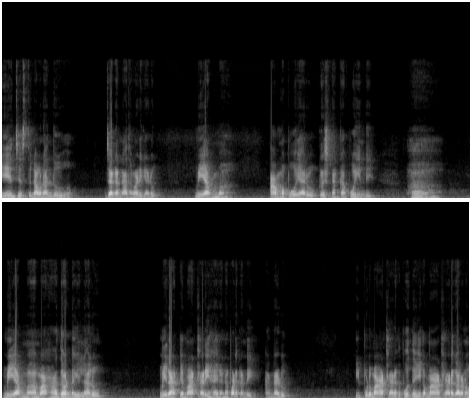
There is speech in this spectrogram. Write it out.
ఏం చేస్తున్నావు నందు? జగన్నాథం అడిగాడు. మీ అమ్మ అమ్మ పోయారు. కృష్ణక్క పోయింది. మీ అమ్మ మహాదొడ్డ ఇల్లాలు. మీరాట్టే మాట్లాడి హైరాణ పడకండి అన్నాడు. ఇప్పుడు మాట్లాడకపోతే ఇక మాట్లాడగలనో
